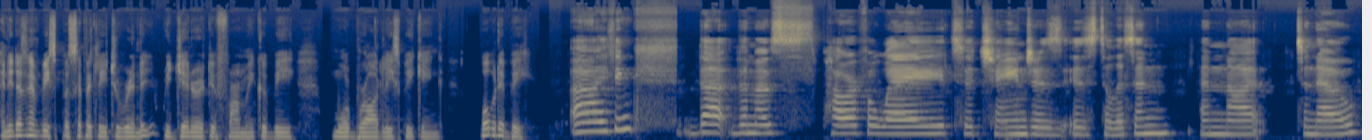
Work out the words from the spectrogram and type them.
and it doesn't have to be specifically to re- regenerative farming, it could be more broadly speaking, what would it be? I think that the most powerful way to change is is to listen and not to know.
